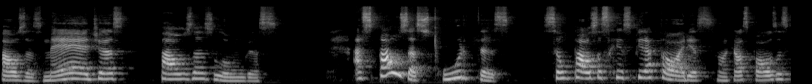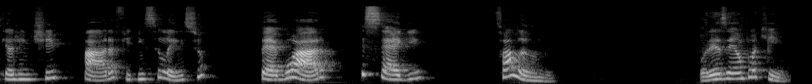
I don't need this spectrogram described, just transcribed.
pausas médias, pausas longas. As pausas curtas são pausas respiratórias, são aquelas pausas que a gente para, fica em silêncio, pega o ar e segue falando. Por exemplo, aqui.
